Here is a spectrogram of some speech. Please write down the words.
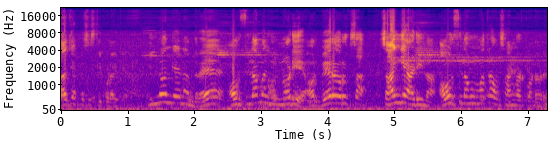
ರಾಜ್ಯ ಪ್ರಶಸ್ತಿ ಕೊಡೋಕ್ಕೆ ಇನ್ನೊಂದೇನಂದ್ರೆ ಅವ್ರ ಫಿಲಮಲ್ಲಿ ನೀವು ನೋಡಿ, ಅವ್ರು ಬೇರೆಯವ್ರಿಗೆ ಸಾಂಗೇ ಆಡಿಲ್ಲ. ಅವ್ರ ಫಿಲಮ್ ಮಾತ್ರ ಅವ್ರು ಸಾಂಗ್ ಆಡ್ಕೊಂಡವ್ರೆ.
